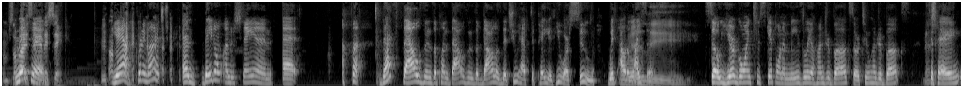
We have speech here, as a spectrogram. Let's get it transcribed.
from somebody Listen, saying they're sick. Yeah pretty much. And they don't understand that that's thousands upon thousands of dollars that you have to pay if you are sued without a really? license. So you're going to skip on a measly 100 bucks or 200 bucks that's to pay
